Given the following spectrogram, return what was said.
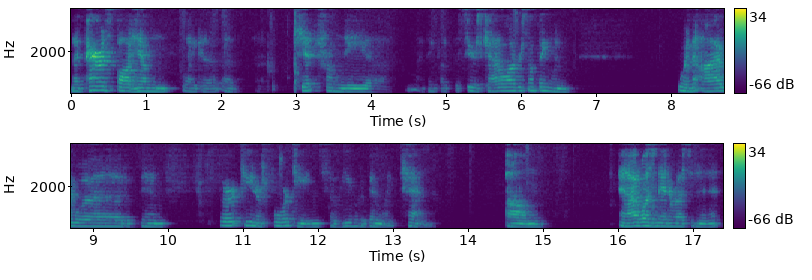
My parents bought him like a, a, a kit from the, uh, I think like the Sears catalog or something when. When I would have been thirteen or fourteen, so he would have been like ten. Um, and I wasn't interested in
